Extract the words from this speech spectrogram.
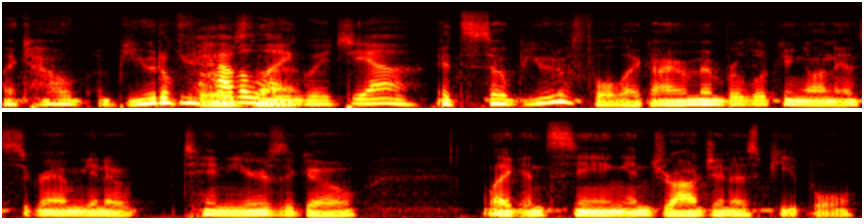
Like how beautiful You have a that? language, yeah. it's so beautiful. Like i remember looking on instagram you know 10 years ago like and seeing androgynous people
